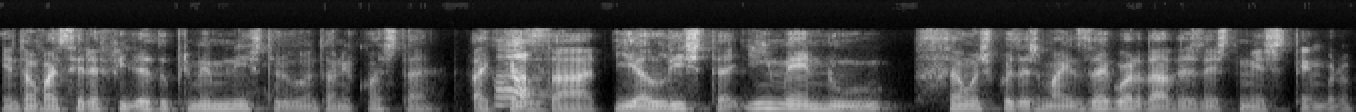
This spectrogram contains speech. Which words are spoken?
Então vai ser a filha do primeiro-ministro, António Costa. Vai Ah. casar e a lista e menu são as coisas mais aguardadas deste mês de setembro.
